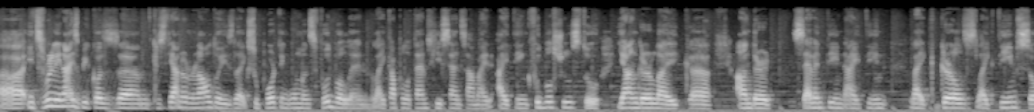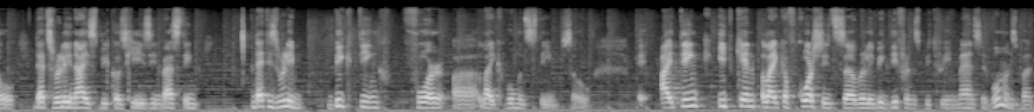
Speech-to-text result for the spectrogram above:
Uh, it's really nice because um, Cristiano Ronaldo is like supporting women's football, and like a couple of times he sent some, I, I think, football shoes to younger, like uh, under 17, 19, like girls, like teams. So that's really nice because he is investing. That is really big thing for uh, like women's team. So I think it can, like, of course, it's a really big difference between men's and women's, but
